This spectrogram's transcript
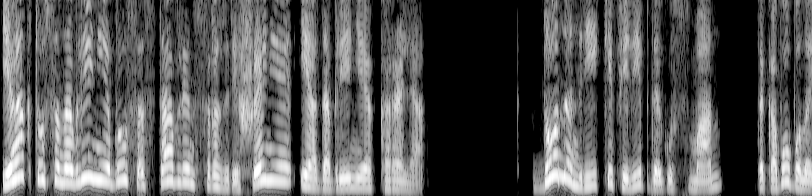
и акт усыновления был составлен с разрешения и одобрения короля. Дон Энрике Филипп де Гусман, таково было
